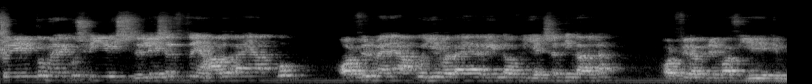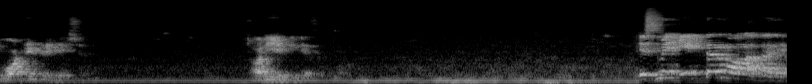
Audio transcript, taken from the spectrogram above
तो एक तो मैंने कुछ रिलेशन तो यहाँ बताए आपको, और फिर मैंने आपको ये बताया रेट ऑफ़ रिएक्शन निकालना, और फिर अपने पास ये एक इंपॉर्टेंट रिलेशन और ये भी कह सकते हैं। इसमें एक टर्म और आता है।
